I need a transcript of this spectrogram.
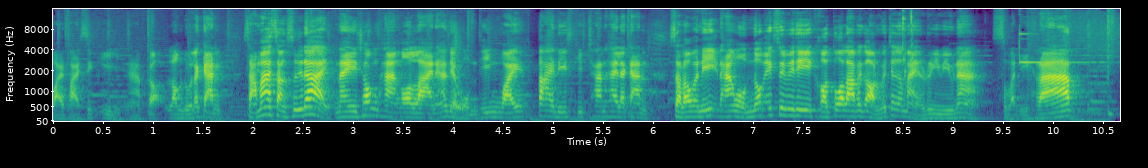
Wi-Fi 6E นะครับก็ลองดูแล้วกัน สามารถสั่งซื้อได้ในช่องทางออนไลน์นะครับเดี๋ยวผมทิ้งไว้ใต้ description ให้แล้วกันสำหรับวันนี้ทางผมนก XCVT ขอตัวลาไปก่อนไว้เจอกันใหม่รีวิวหน้า สวัสดีครับ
